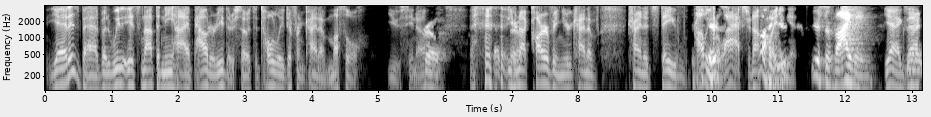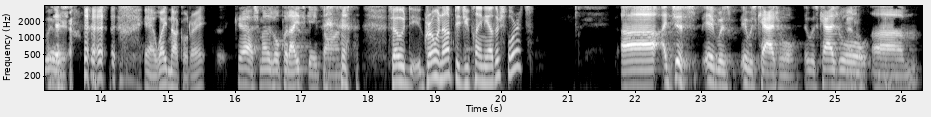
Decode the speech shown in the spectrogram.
Yeah, it is bad, but we, it's not the knee high powder either. So it's a totally different kind of muscle use. You know. True. you're not carving. You're kind of trying to stay probably you're, relaxed. You're not fighting you're, it. You're surviving. Yeah, exactly. yeah, white knuckled, right? Gosh, might as well put ice skates on. so, growing up, did you play any other sports? Uh, I just it was it was casual. It was casual. casual. Um,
